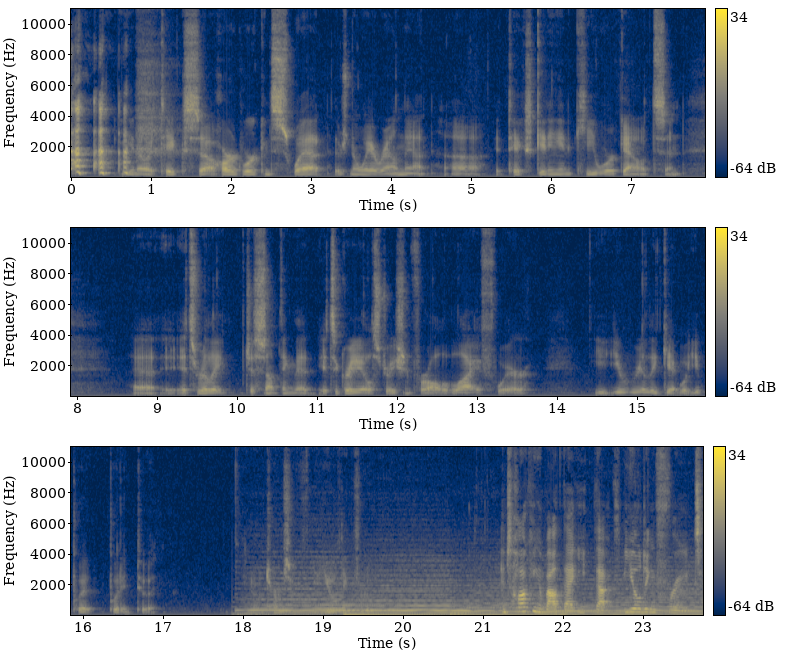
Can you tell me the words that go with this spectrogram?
you know, it takes uh, hard work and sweat. There's no way around that. Uh, it takes getting in key workouts, and uh, it's really just something that it's a great illustration for all of life, where you, you really get what you put put into it. You know, in terms of yielding fruit. And talking about that that yielding fruit,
